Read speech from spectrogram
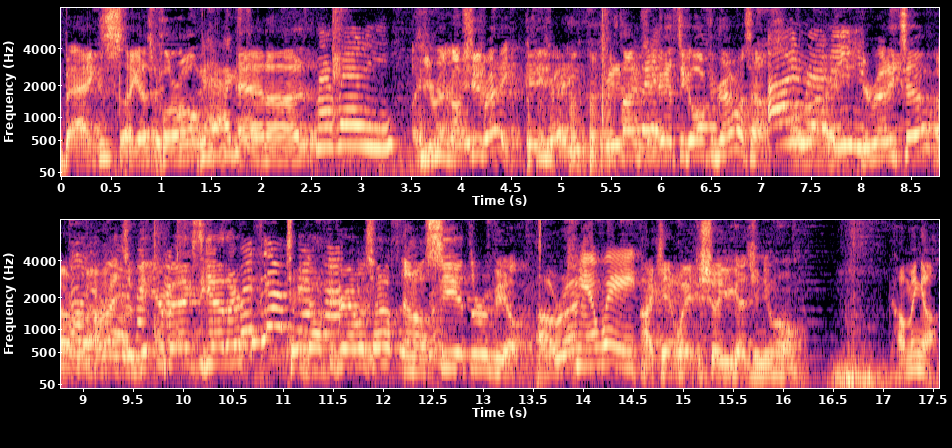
Bags, I guess, plural. Bags. And uh, I'm ready. you're ready. Oh, she's ready. Katie's ready. It's time for you guys to go off to grandma's house. I'm ready. You're ready too? All right. All right, so get your bags together, take off to grandma's house, and I'll see you at the reveal. All right. Can't wait. I can't wait to show you guys your new home. Coming up.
